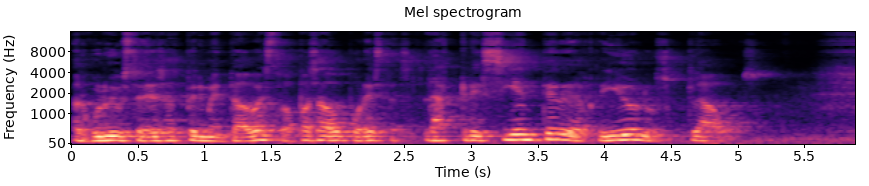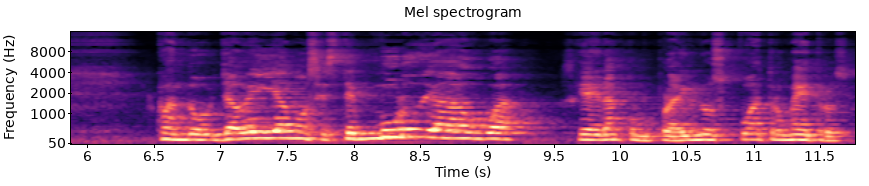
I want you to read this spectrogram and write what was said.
Alguno de ustedes ha experimentado esto, ha pasado por estas. La creciente del río Los Clavos. Cuando ya veíamos este muro de agua, que eran como por ahí unos cuatro metros,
